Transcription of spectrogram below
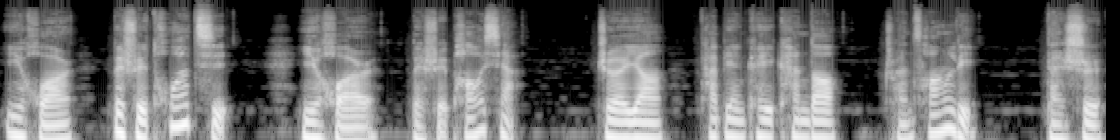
一会儿被水托起，一会儿被水抛下，这样他便可以看到船舱里。但是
